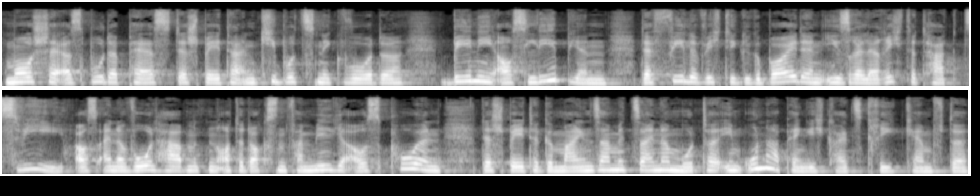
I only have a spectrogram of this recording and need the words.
Moshe aus Budapest, der später ein Kibbutznik wurde, Beni aus Libyen, der viele wichtige Gebäude in Israel errichtet hat, Zwi aus einer wohlhabenden orthodoxen Familie aus Polen, der später gemeinsam mit seiner Mutter im Unabhängigkeitskrieg kämpfte,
